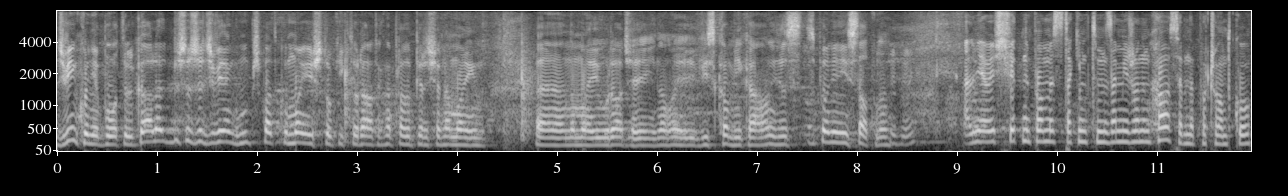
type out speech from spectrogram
dźwięku nie było tylko, ale myślę, że dźwięk w przypadku mojej sztuki, która tak naprawdę opiera się na, moim, e, na mojej urodzie i na mojej wiskomika, jest zupełnie nieistotny. Ale miałeś świetny pomysł z takim tym zamierzonym chaosem na początku.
